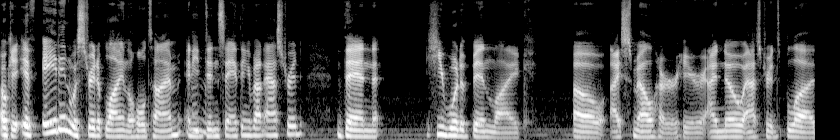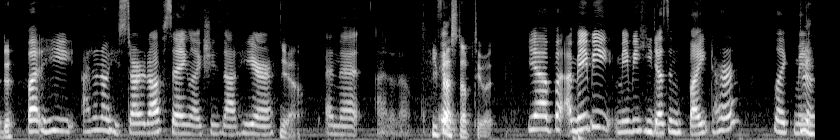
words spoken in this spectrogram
okay, if Aidan was straight up lying the whole time and he Mm-hmm. didn't say anything about Astrid, then he would have been like oh, I smell her here. I know Astrid's blood. But he, I don't know. He started off saying like she's not here, Yeah. and that I don't know. He fessed up to it. Yeah, but uh, maybe maybe he doesn't bite her. Like maybe Yeah.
